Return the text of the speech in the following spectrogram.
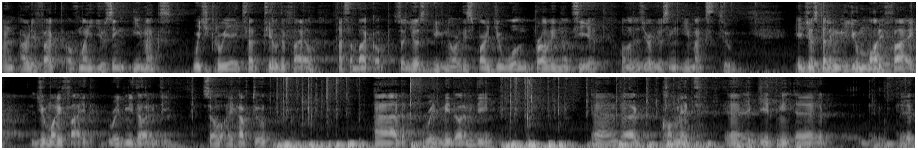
an artifact of my using Emacs, which creates a tilde file as a backup. So just ignore this part. You will probably not see it unless you're using Emacs 2. It's just telling me you modify, you modified readme.md. So I have to add readme.md and uh, commit uh, give me uh, the, the,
